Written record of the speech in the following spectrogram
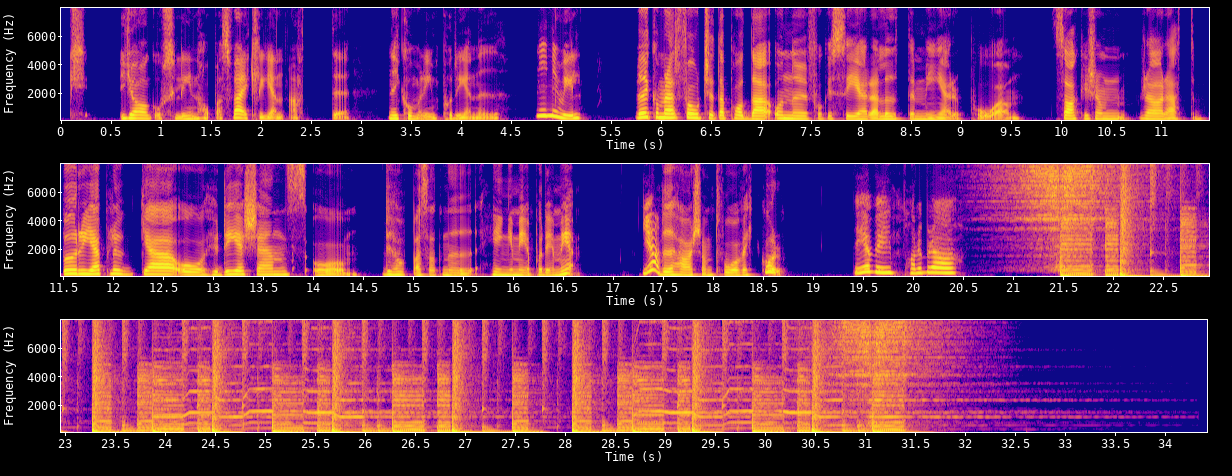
jag och Celine hoppas verkligen att eh, ni kommer in på det ni, ni, ni vill. Vi kommer att fortsätta podda och nu fokusera lite mer på saker som rör att börja plugga och hur det känns och vi hoppas att ni hänger med på det med. Ja. Vi hörs om två veckor. Det gör vi. Ha det bra.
